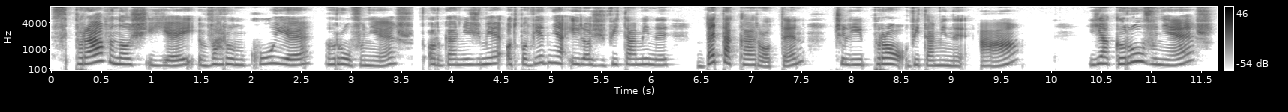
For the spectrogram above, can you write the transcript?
sprawność jej warunkuje również w organizmie odpowiednia ilość witaminy beta-karoten, czyli prowitaminy A, jak również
